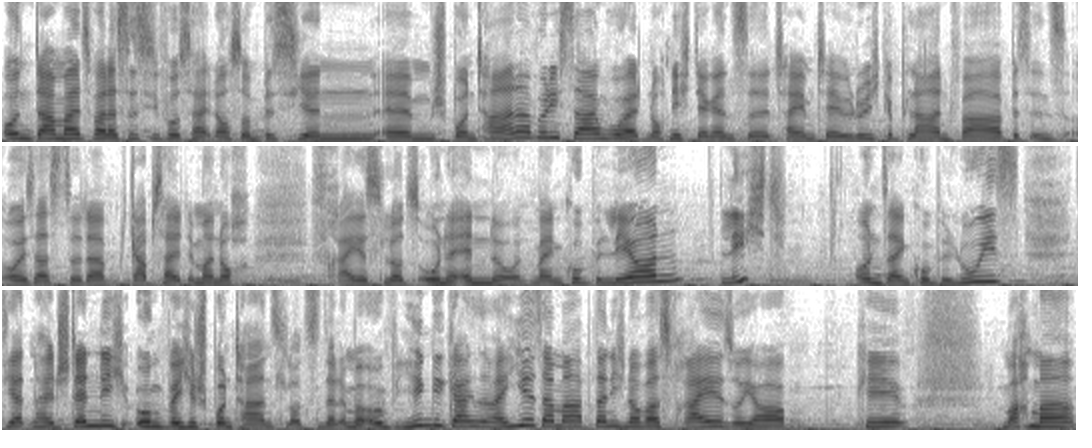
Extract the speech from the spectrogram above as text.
Und damals war das Sisyphus halt noch so ein bisschen ähm, spontaner, würde ich sagen, wo halt noch nicht der ganze Timetable durchgeplant war bis ins Äußerste. Da gab es halt immer noch freie Slots ohne Ende. Und mein Kumpel Leon Licht und sein Kumpel Luis, die hatten halt ständig irgendwelche spontanen Slots. Sind dann immer irgendwie hingegangen, sagen, hier, sag mal, habt ihr nicht noch was frei? So, ja, okay, mach mal.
